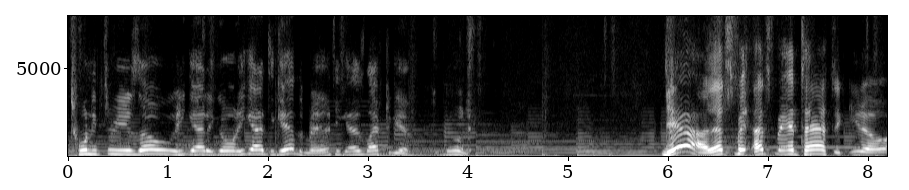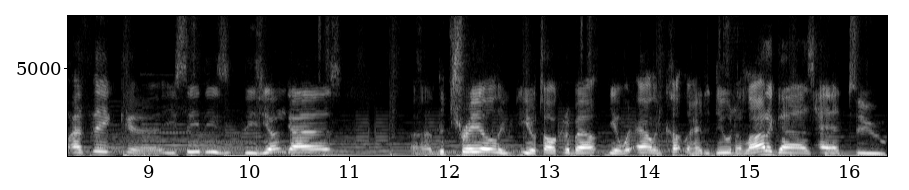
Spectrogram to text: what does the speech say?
23 years old. He got it going. He got it together, man. He got his life together. He's doing it. Yeah, that's that's fantastic. You know, I think uh, you see these these young guys, uh, the trail. You know, talking about you know what Alan Cutler had to do, and a lot of guys had to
